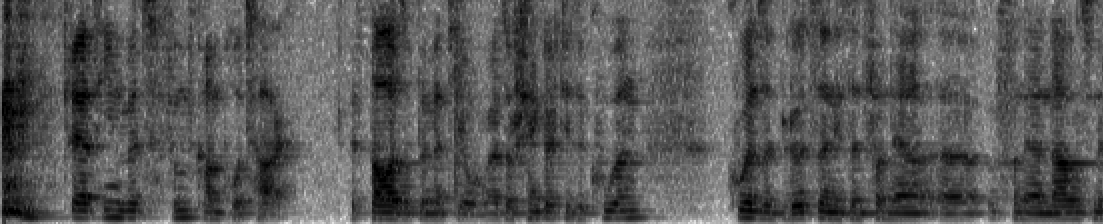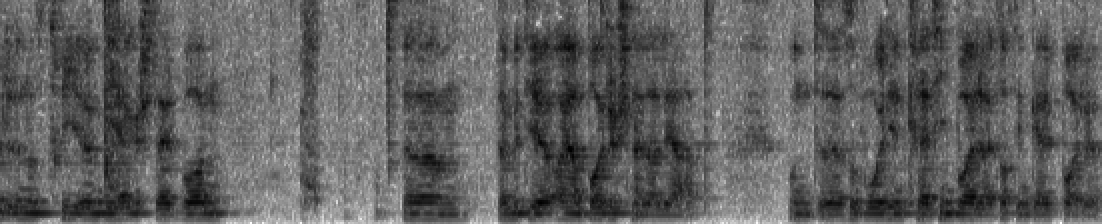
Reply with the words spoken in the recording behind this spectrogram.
Kreatin mit 5 Gramm pro Tag als Dauersupplementierung. Also schenkt euch diese Kuren Kuren sind Blödsinn, die sind von der, äh, von der Nahrungsmittelindustrie irgendwie hergestellt worden, ähm, damit ihr euren Beutel schneller leer habt. Und äh, sowohl den Kreatinbeutel als auch den Geldbeutel.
